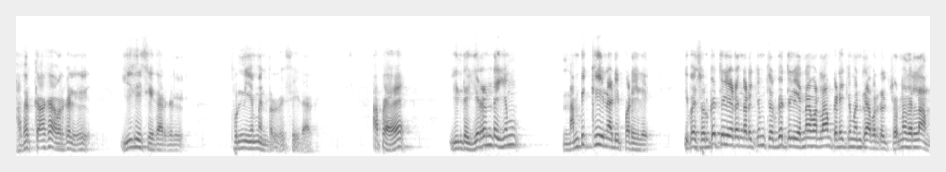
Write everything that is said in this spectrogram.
அதற்காக அவர்கள் ஈகை செய்தார்கள். புண்ணியம் என்பதை செய்தார்கள். அப்போ இந்த இரண்டையும் நம்பிக்கையின் அடிப்படையிலே இப்போ சொர்க்கத்தில் இடம் கிடைக்கும் சொர்க்கத்தில் என்னவெல்லாம் கிடைக்கும் என்று அவர்கள் சொன்னதெல்லாம்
